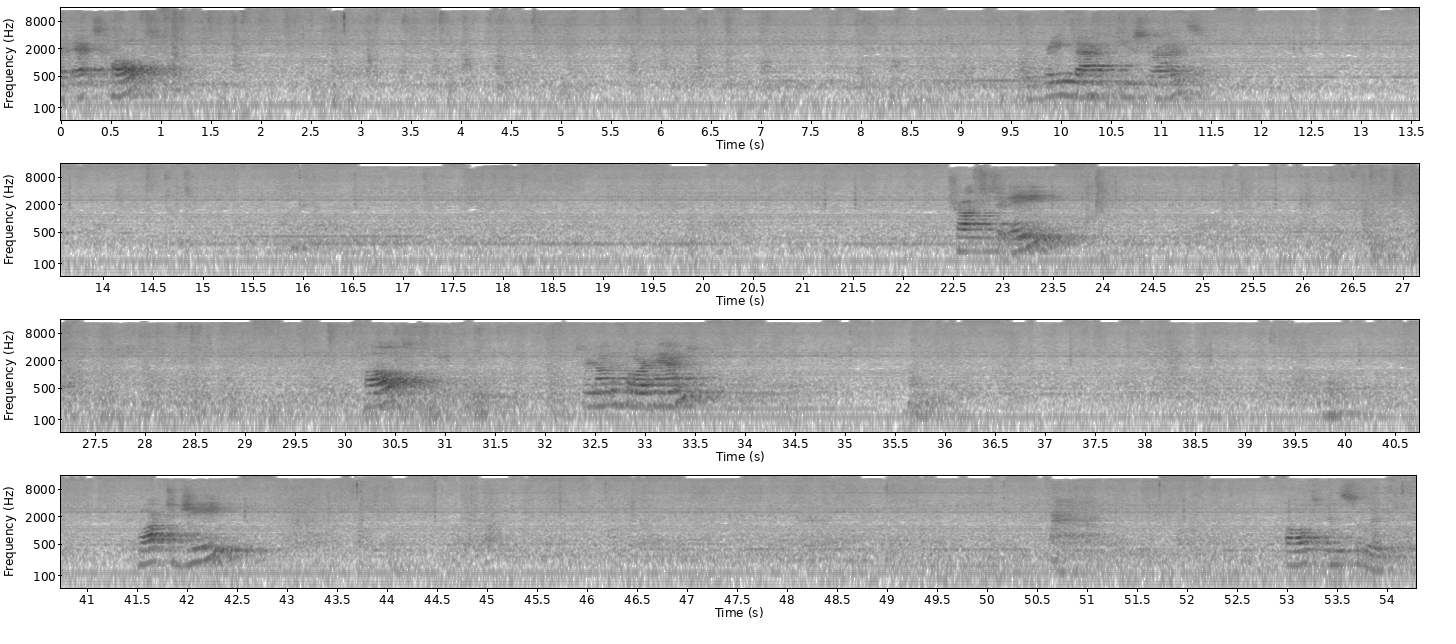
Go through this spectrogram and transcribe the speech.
At X, halt. Bring back a few strides. Trot to A. Halt. Turn on the forehand. Walk to G. Halt and salute.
